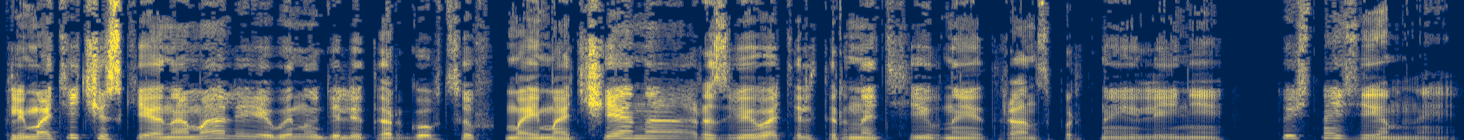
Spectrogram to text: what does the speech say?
Климатические аномалии вынудили торговцев Маймачена развивать альтернативные транспортные линии, то есть наземные.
